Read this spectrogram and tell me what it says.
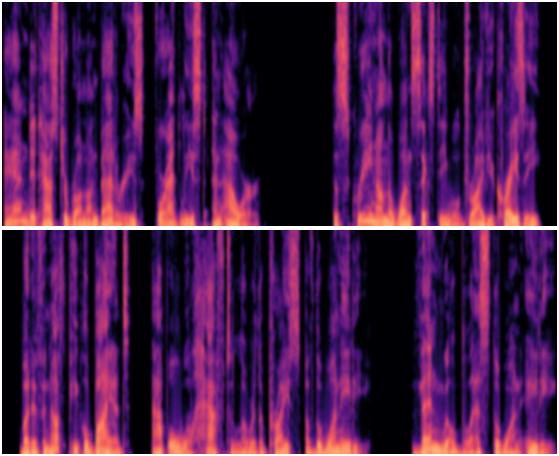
and it has to run on batteries for at least an hour. The screen on the 160 will drive you crazy, but if enough people buy it, Apple will have to lower the price of the 180. Then we'll bless the 180.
